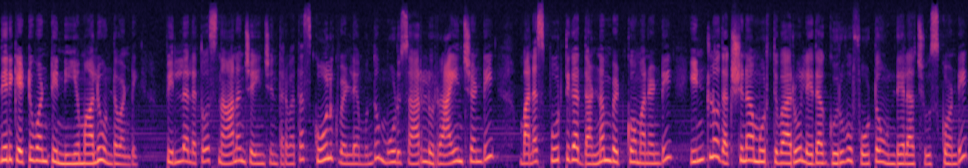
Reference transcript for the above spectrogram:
దీనికి ఎటువంటి నియమాలు ఉండవండి. పిల్లలతో స్నానం చేయించిన తర్వాత స్కూల్కి వెళ్ళే ముందు మూడు సార్లు రాయించండి మనస్ఫూర్తిగా దండం పెట్టుకోమనండి. ఇంట్లో దక్షిణామూర్తి వారు లేదా గురువు ఫోటో ఉండేలా చూసుకోండి.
